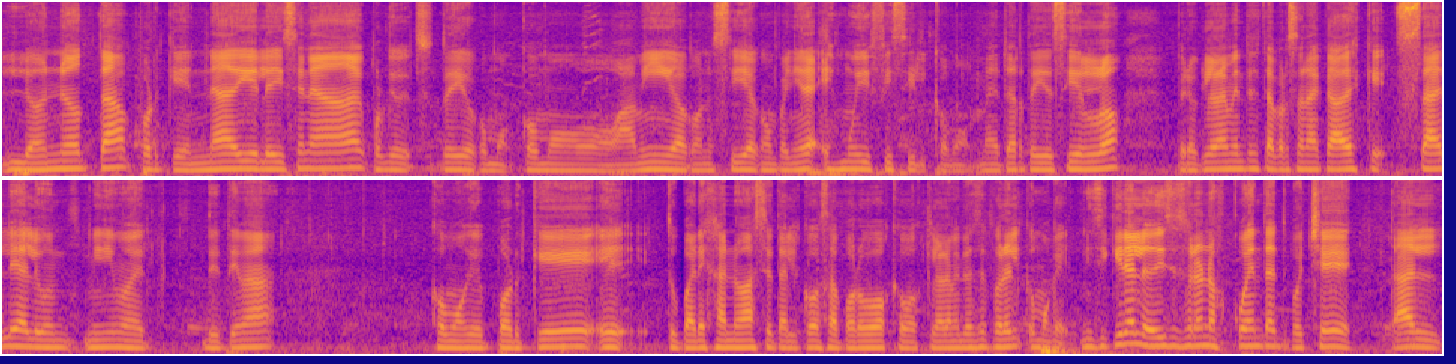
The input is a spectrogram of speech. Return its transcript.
lo nota porque nadie le dice nada, porque te digo, como, como amiga, conocida, compañera, es muy difícil como meterte y decirlo, pero claramente esta persona cada vez que sale algún mínimo de, tema, como que por qué eh, tu pareja no hace tal cosa por vos que vos claramente haces por él, como que ni siquiera lo dice, solo nos cuenta, tipo, che, tal,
